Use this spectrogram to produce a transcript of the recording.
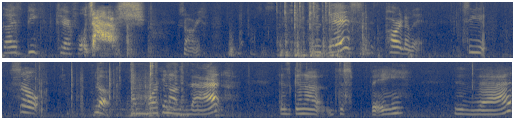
Guys, be careful. Shh. Sorry. So this is part of it. See, so look, I'm working on that. It's gonna just be that.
